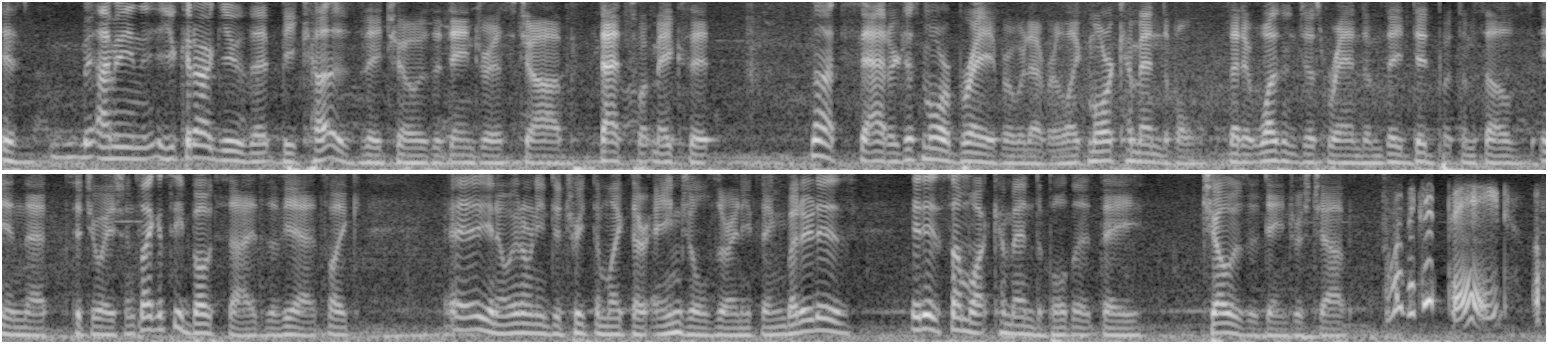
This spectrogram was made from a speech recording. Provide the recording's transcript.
is I mean you could argue that because they chose a dangerous job, that's what makes it not sad or just more brave or whatever, like more commendable that it wasn't just random. They did put themselves in that situation. So I could see both sides of yeah, it's like eh, you know we don't need to treat them like they're angels or anything, but it is it is somewhat commendable that they chose a dangerous job. Well, they get paid.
